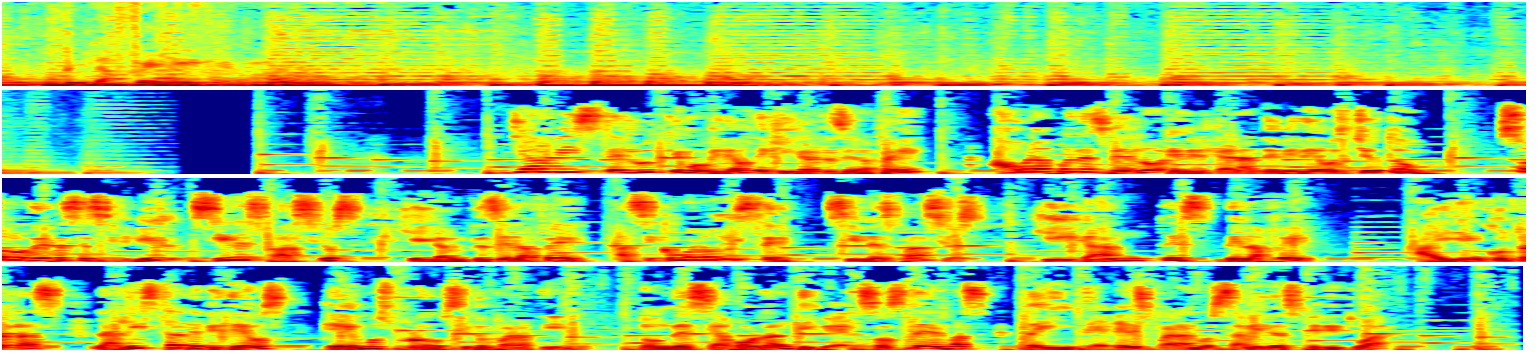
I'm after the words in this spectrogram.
De la Fe. ¿Ya viste el último video de Gigantes de la Fe? Ahora puedes verlo en el canal de videos YouTube. Solo debes escribir sin espacios Gigantes de la Fe, así como lo hice, sin espacios, Gigantes de la Fe. Ahí encontrarás la lista de videos que hemos producido para ti, donde se abordan diversos temas de interés para nuestra vida espiritual.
